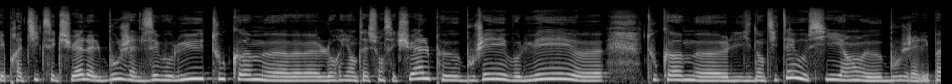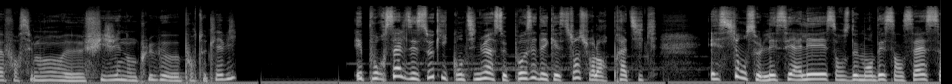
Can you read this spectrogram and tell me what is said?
Les pratiques sexuelles, elles bougent, elles évoluent, tout comme euh, l'orientation sexuelle peut bouger, évoluer, euh, tout comme euh, l'identité aussi hein, bouge. Elle n'est pas forcément figée non plus pour toute la vie. Et pour celles et ceux qui continuent à se poser des questions sur leurs pratiques, et si on se laissait aller sans se demander sans cesse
